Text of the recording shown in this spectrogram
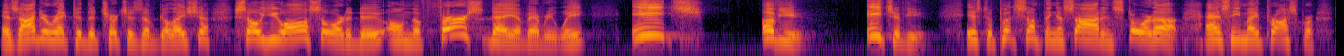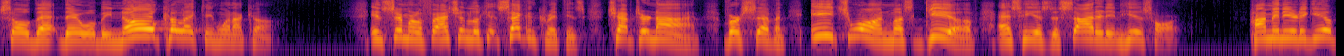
as I directed the churches of Galatia, so you also are to do on the first day of every week, each of you, each of you is to put something aside and store it up as he may prosper, so that there will be no collecting when I come. In similar fashion, look at 2 Corinthians chapter 9, verse 7. Each one must give as he has decided in his heart. How many are to give?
